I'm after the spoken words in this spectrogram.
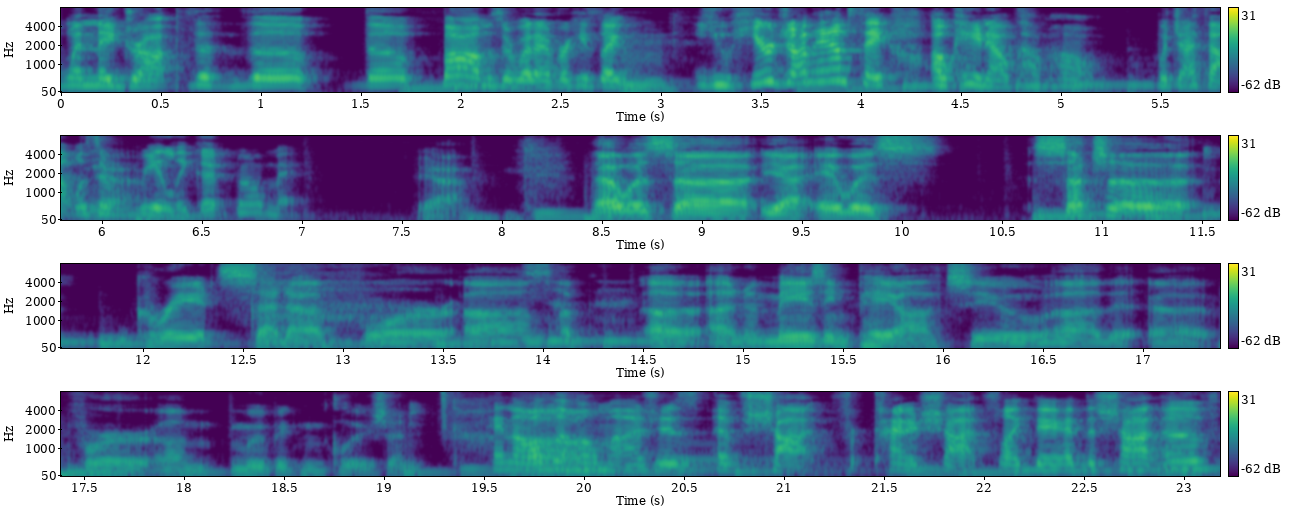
when they drop the the the bombs or whatever, he's like, Mhm. you hear Jon Hamm say, "Okay, now come home," which I thought was Yeah. a really good moment. Yeah. That was uh yeah, it was such a great setup for um So a, a, an amazing payoff to uh the uh for um movie conclusion. and all the Um, homages of shot for kind of shots like they had the shot of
